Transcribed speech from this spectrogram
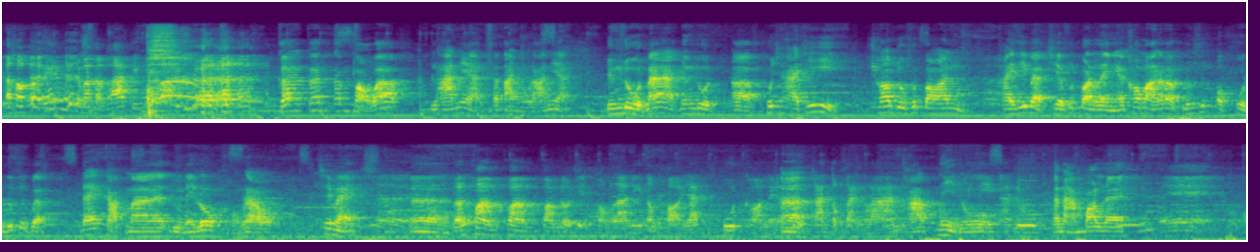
แล้วเขาก็เอ๊ะมันจะมาสัมภาษณ์จริงเหรอวะ ก็ก็ต้องบอกว่าร้านเนี่ยสไตล์ของร้านเนี่ยดึงดูดมากดึงดูดเอ่อผู้ชายที่ชอบดูฟุตบอล ใครที่แบบเชียร์ฟุตบอลอะไรเงี้ยเข้ามาแล้วแบบรู้สึกอบอุ่นรู้สึกแบบได้กลับมาอยู่ในโลกของเรา ใช่ไหมใช่เออแล้วความความความโดดเด่นของร้านนี้ต้องขออนุญาตพูดก่อนเลยก็อ่าคือการตกแต่งร้านครับ นี่ดูนี่อะดูสนามบอลเลยนี่โอ้โห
